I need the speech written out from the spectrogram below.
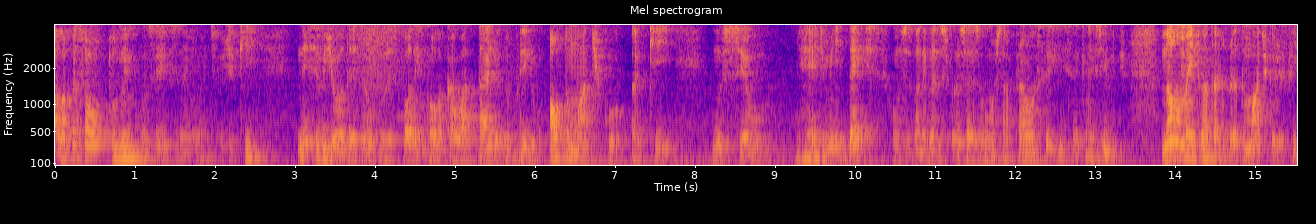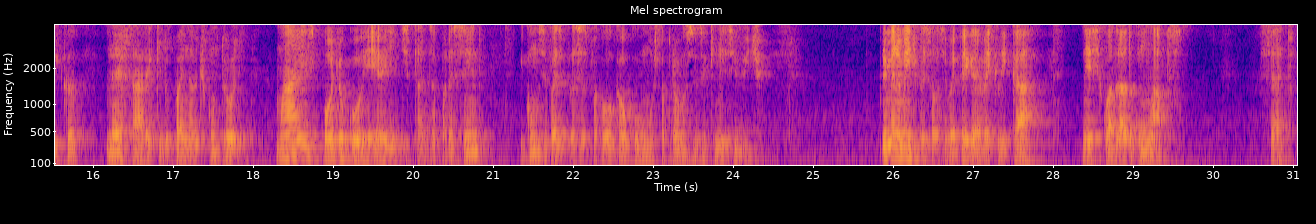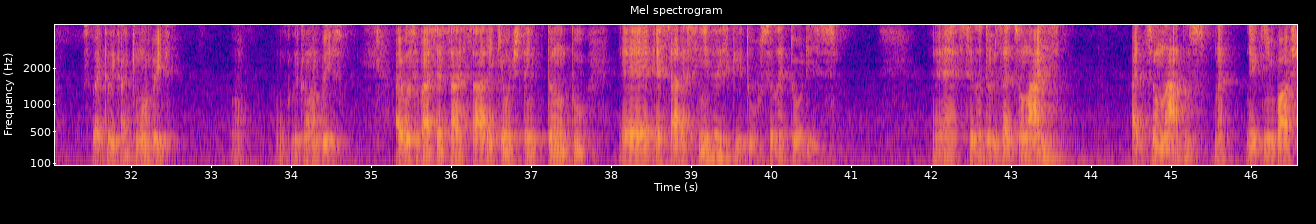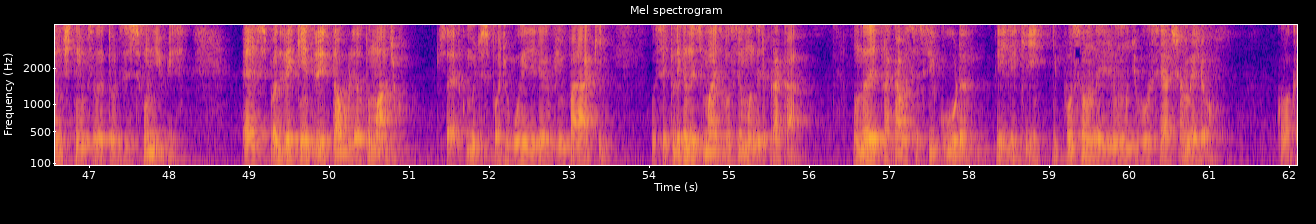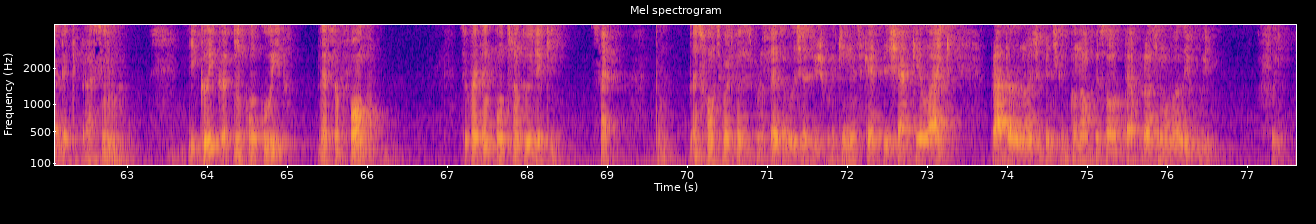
Fala pessoal, tudo bem com vocês? Nesse vídeo aqui, nesse vídeo eu vou ensinando que vocês podem colocar o atalho do brilho automático aqui no seu Redmi 10. Como vocês podem fazer esse processo, eu vou mostrar para vocês aqui nesse vídeo. Normalmente o atalho do brilho automático ele fica nessa área aqui do painel de controle, mas pode ocorrer aí de estar tá desaparecendo. E como você faz o processo para colocar, o que eu vou mostrar para vocês aqui nesse vídeo. Primeiramente, pessoal, você vai pegar e vai clicar nesse quadrado com um lápis certo? Você vai clicar aqui uma vez, ó, vamos clicar uma vez. Aí você vai acessar essa área aqui onde tem tanto é, essa área cinza escrito seletores, é, seletores adicionais, adicionados, né? E aqui embaixo a gente tem os seletores disponíveis. É, você pode ver que entre eles está o brilho automático, certo? Como eu disse, pode ocorrer ele vir parar aqui. Você clica nesse mais e você manda ele para cá. Mandando ele para cá, você segura ele aqui e posiciona ele onde você achar melhor. Colocar ele aqui para cima e clica em concluído. Dessa forma, você vai estar encontrando ele aqui, certo? Então, dessa forma você pode fazer esse processo. Eu vou deixar esse vídeo por aqui. Não esquece de deixar aquele like para estar dando notificação aqui no canal. Pessoal, até a próxima. Valeu e fui.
